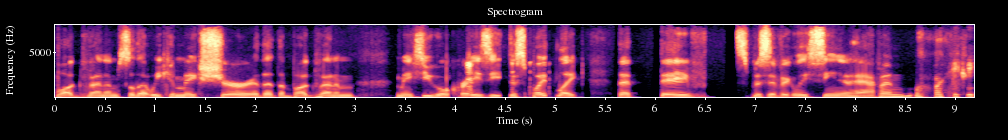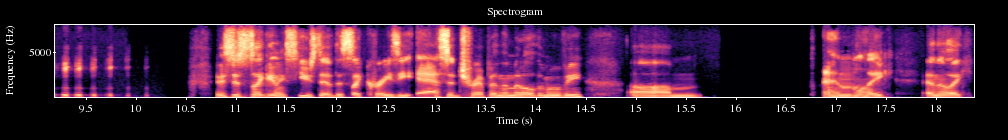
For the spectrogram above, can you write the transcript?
bug venom so that we can make sure that the bug venom makes you go crazy, despite like that they've specifically seen it happen. it's just like an excuse to have this like crazy acid trip in the middle of the movie, um, and like, and they're like.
